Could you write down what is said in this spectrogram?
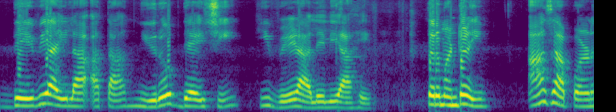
देवी आईला आता निरोप द्यायची ही वेळ आलेली आहे. तर मंडळी आज आपण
